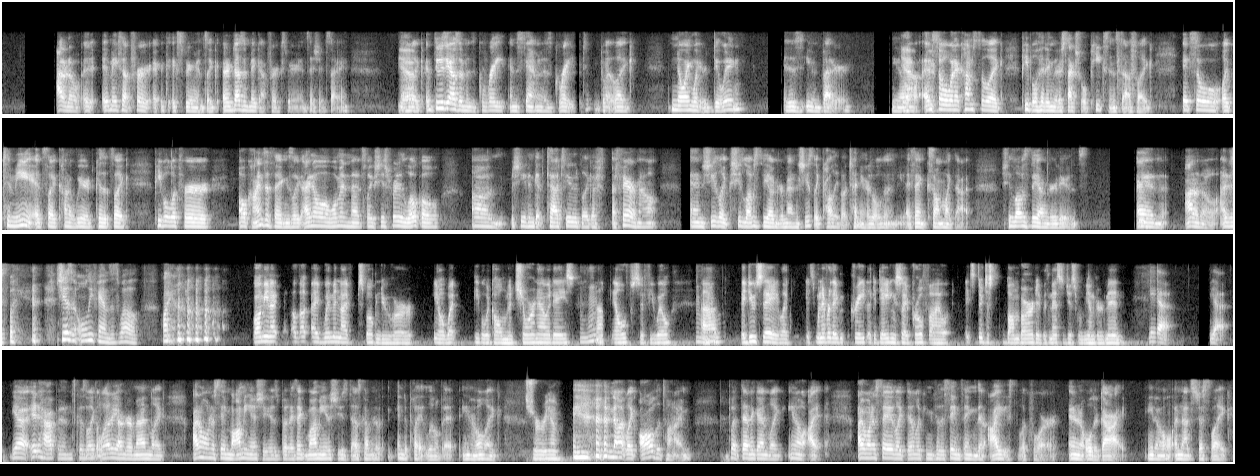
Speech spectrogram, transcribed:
I don't know, it, it makes up for experience like or doesn't make up for experience, I should say. You know, Yeah. like enthusiasm is great and stamina is great, but like knowing what you're doing is even better. You know? Yeah. And so when it comes to like people hitting their sexual peaks and stuff, like it's so like to me it's like kind of weird because it's like people look for all kinds of things. Like I know a woman that's like she's pretty local. Um, she even gets tattooed like a, a fair amount and she like she loves the younger men and she's like probably about 10 years older than me i think something like that she loves the younger dudes Hmm. and i don't know i just like she has an onlyfans as well like Well, I mean, I, I, I women I've spoken to who are, you know, what people would call mature nowadays, Mhm, uh, elves, if you will. mhm. Uh, they do say like it's whenever they create like a dating site profile, it's they're just bombarded with messages from younger men. Yeah. Yeah. Yeah, it happens because, like, a lot of younger men, like, I don't want to say mommy issues, but I think mommy issues does come into, into play a little bit, you know, like, Sure, yeah. not like all the time, but then again, like, you know, I. I want to say like they're looking for the same thing that I used to look for in an older guy, you know, and that's just like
